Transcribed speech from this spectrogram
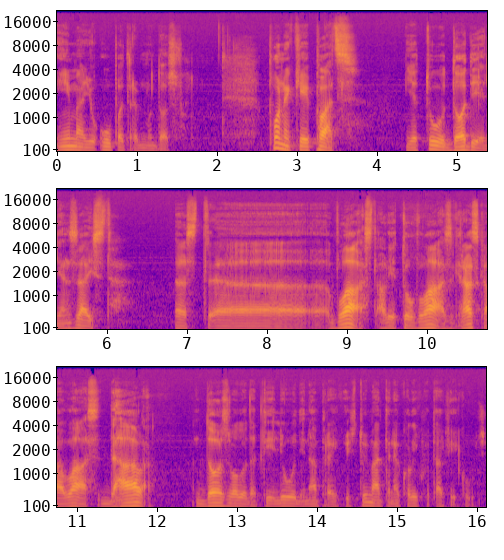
imaju upotrebnu dozvolu. poneke plac je tu dodijeljen zaista st, uh, vlast, ali je to vlast, gradska vlast dala dozvolu da ti ljudi naprave kuće. Tu imate nekoliko takvih kuća.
